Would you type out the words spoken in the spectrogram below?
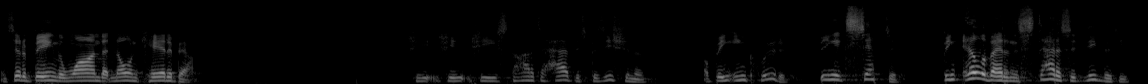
instead of being the one that no one cared about. She, she, she started to have this position of, of being included, being accepted, being elevated in status and dignity.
